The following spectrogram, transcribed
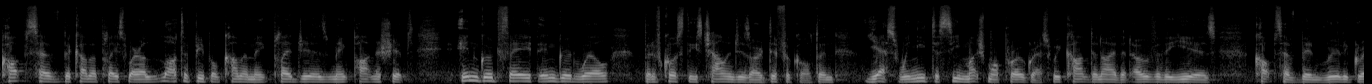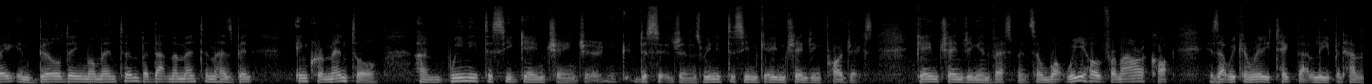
COPs have become a place where a lot of people come and make pledges, make partnerships in good faith, in goodwill, but of course these challenges are difficult. And yes, we need to see much more progress. We can't deny that over the years, COPs have been really great in building momentum, but that momentum has been incremental, and we need to see game-changing decisions. We need to see game-changing projects, game-changing investments. And what we hope from our COP is that we can really take that leap and have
